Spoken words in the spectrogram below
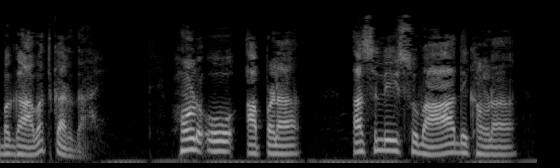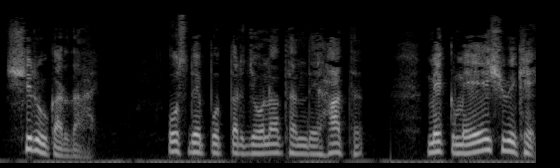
ਬਗਾਵਤ ਕਰਦਾ ਹੈ। ਹੁਣ ਉਹ ਆਪਣਾ ਅਸਲੀ ਸੁਭਾਅ ਦਿਖਾਉਣਾ ਸ਼ੁਰੂ ਕਰਦਾ ਹੈ। ਉਸ ਦੇ ਪੁੱਤਰ ਜੋਨਾਥਨ ਦੇ ਹੱਥ ਮਿਕਮੇਸ਼ ਵਿਖੇ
